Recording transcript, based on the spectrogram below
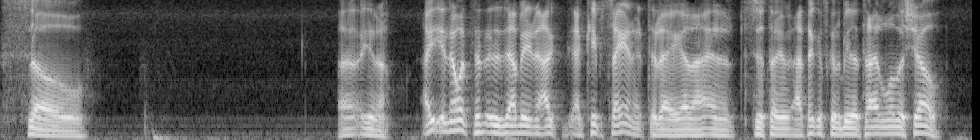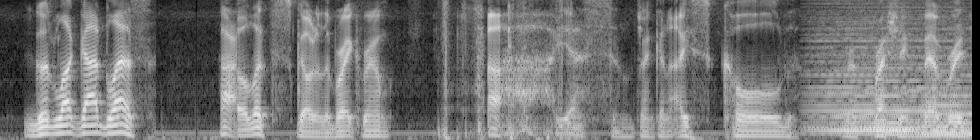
So, uh, you know, I, you know what? I mean, I, I keep saying it today, and, I, and it's just, a, I think it's going to be the title of the show. Good luck, God bless. All right, so let's go to the break room. Ah, yes, and drink an ice cold, refreshing beverage.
